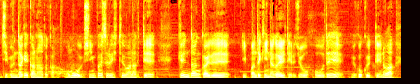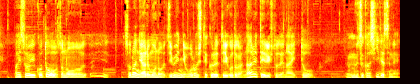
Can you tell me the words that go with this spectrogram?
自分だけかなとか思う心配する必要はなくて現段階で一般的に流れている情報で動くっていうのはやっぱりそういうことをその空にあるものを地面に下ろしてくるっていうことが慣れている人でないと難しいですね。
